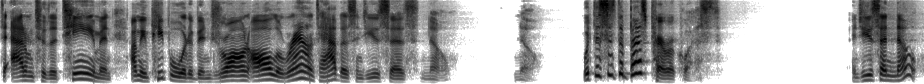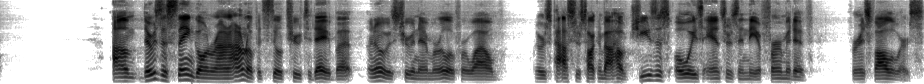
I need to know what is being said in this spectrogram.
to add him to the team. And I mean, people would have been drawn all around to have this. And Jesus says, no, no. What this is the best prayer request. And Jesus said, no. Um, there was this thing going around. I don't know if it's still true today, but I know it was true in Amarillo for a while. There was pastors talking about how Jesus always answers in the affirmative for his followers,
